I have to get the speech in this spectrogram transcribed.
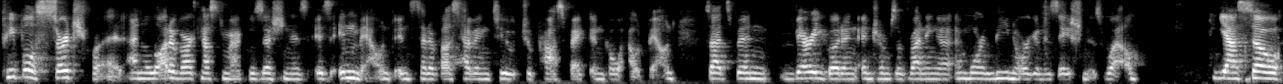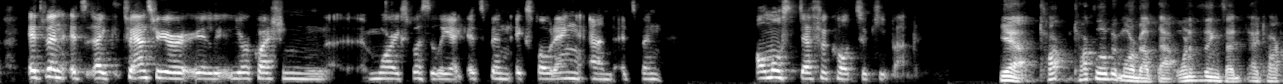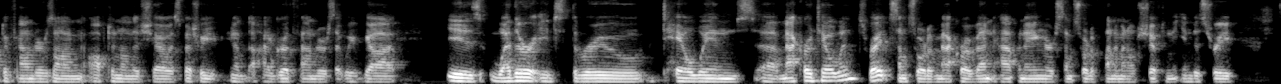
people search for it and a lot of our customer acquisition is is inbound instead of us having to to prospect and go outbound so that's been very good in, in terms of running a, a more lean organization as well yeah so it's been it's like to answer your your question more explicitly like it's been exploding and it's been almost difficult to keep up. Yeah, talk talk a little bit more about that. One of the things I, I talk to founders on often on the show, especially you know the high growth founders that we've got, is whether it's through tailwinds, uh, macro tailwinds, right? Some sort of macro event happening or some sort of fundamental shift in the industry,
